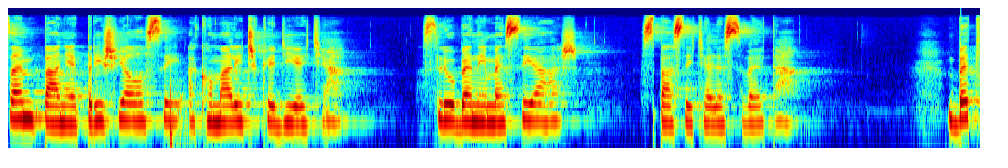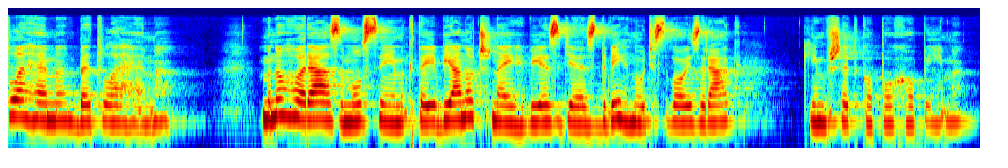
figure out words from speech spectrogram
Sem, pane, prišiel si ako maličké dieťa, sľúbený Mesiáš, spasiteľ sveta. Betlehem, Betlehem, mnoho ráz musím k tej vianočnej hviezde zdvihnúť svoj zrak, kým všetko pochopím.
